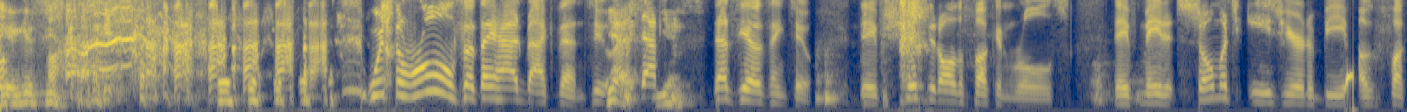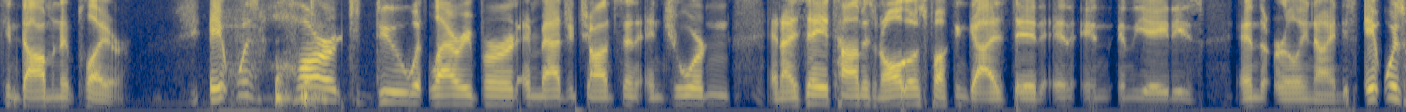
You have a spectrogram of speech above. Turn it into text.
play against these guys. with the rules that they had back then too. Yes, I mean, that's yes. that's the other thing too. They've shifted all the fucking rules. They've made it so much easier to be a fucking dominant player. It was hard to do what Larry Bird and Magic Johnson and Jordan and Isiah Thomas and all those fucking guys did in, in, in the 80s and the early 90s. It was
